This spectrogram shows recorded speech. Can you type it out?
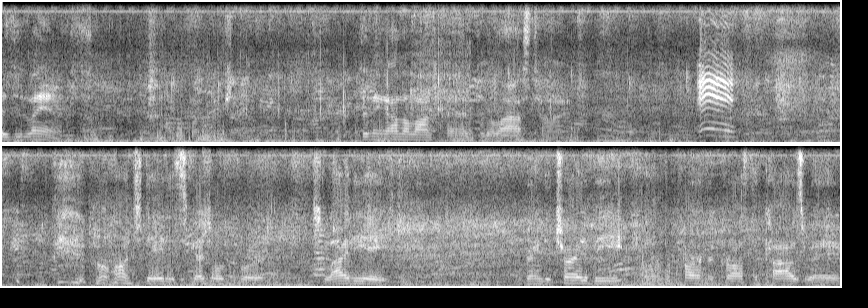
crazy lands. Sitting on the launch pad for the last time. Eh. The launch date is scheduled for July the 8th. I'm going to try to be in the park across the causeway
